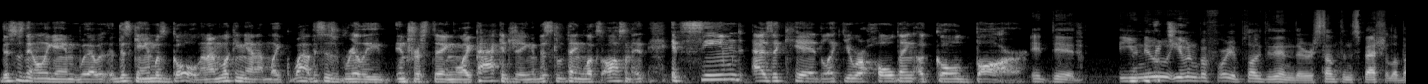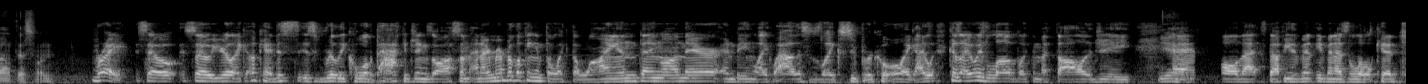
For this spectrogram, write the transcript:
This was the only game that was this game was gold, and I'm looking at it, I'm like, wow, this is really interesting, like packaging. This thing looks awesome. It it seemed as a kid like you were holding a gold bar. It did. You knew even before you plugged it in, there was something special about this one. Right. So so you're like, okay, this is really cool. The packaging's awesome. And I remember looking at the like the lion thing on there and being like, wow, this is like super cool. Like I because I always loved like the mythology yeah. and all that stuff, even even as a little kid.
